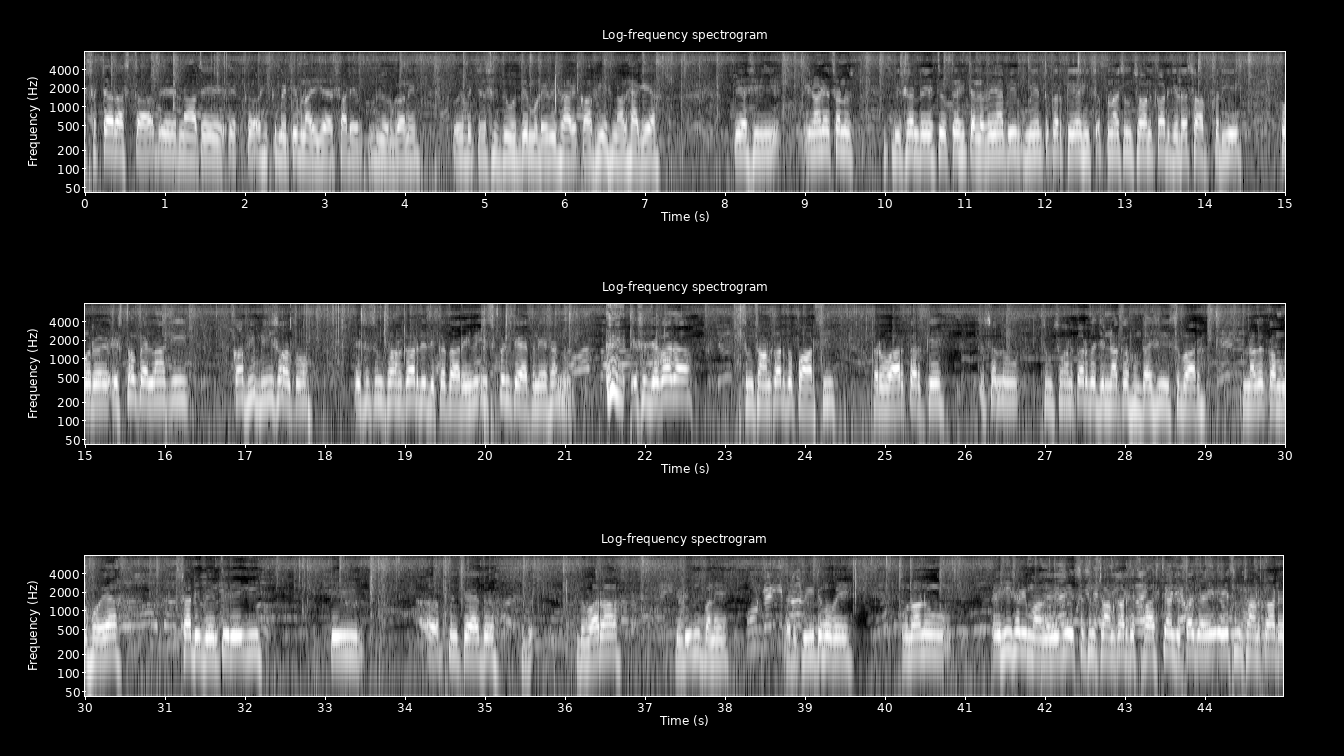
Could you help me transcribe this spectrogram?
ਸੱਚਾ ਰਸਤਾ ਦੇ ਨਾਂ ਤੇ ਇੱਕ ਅਸੀਂ ਕਮੇਟੀ ਬਣਾਈ ਹੈ ਸਾਡੇ ਬਜ਼ੁਰਗਾਂ ਨੇ। ਉਹਦੇ ਵਿੱਚ ਅਸੀਂ ਯੂਥ ਦੇ ਮੁੰਡੇ ਵੀ ਸਾਰੇ ਕਾਫੀ ਇਸ ਨਾਲ ਹੈਗੇ ਆ। ਤੇ ਅਸੀਂ ਇਹਨਾਂ ਨੇ ਸਾਨੂੰ ਦਿਸ਼ਾ ਨਿਰਦੇਸ਼ ਦੇ ਉੱਤੇ ਅਸੀਂ ਚੱਲ ਰਹੇ ਹਾਂ ਵੀ ਮਿਹਨਤ ਕਰਕੇ ਅਸੀਂ ਆਪਣਾ ਸ਼ਮਸ਼ਾਨ ਘਾਟ ਜਿਹੜਾ ਸਾਫ਼ ਕਰੀਏ। ਔਰ ਇਸ ਤੋਂ ਪਹਿਲਾਂ ਕਿ ਕਾਫੀ 20 ਸਾਲ ਤੋਂ ਇਸ ਸ਼ਮਸ਼ਾਨ ਘਾਟ ਦੀ ਦਿੱਕਤ ਆ ਰਹੀ ਵੀ ਇਸ ਪੰਚਾਇਤ ਨੇ ਸਾਨੂੰ ਇਸ ਜਗ੍ਹਾ ਦਾ ਸ਼ਮਸ਼ਾਨ ਘਾਟ ਤੋਂ ਪਾਰ ਸੀ ਪਰਿਵਾਰ ਕਰਕੇ ਤੇ ਸਾਨੂੰ ਸ਼ਮਸ਼ਾਨ ਘਾਟ ਦਾ ਜਿੰਨਾ ਕੁ ਹੁੰਦਾ ਸੀ ਇਸ ਵਾਰ ਉਨਾ ਕੁ ਕੰਮ ਹੋਇਆ। ਸਾਡੀ ਬੇਨਤੀ ਰਹੇਗੀ ਕਿ ਅ, ਪੰਚਾਇਤ ਦ- ਦੁਬਾਰਾ ਜਿਹੜੀ ਵੀ ਬਣੇ ਰਿਪੀਟ ਹੋਵੇ। ਉਹਨਾਂ ਨੂੰ ਇਹੀ ਸਾਡੀ ਮੰਗ ਰਹੇਗੀ ਇਸ ਸ਼ਮਸ਼ਾਨ ਘਾਟ 'ਤੇ ਖਾਸ ਧਿਆਨ ਦਿੱਤਾ ਜਾਏ। ਇਹ ਸ਼ਮਸ਼ਾਨ ਘਾਟ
